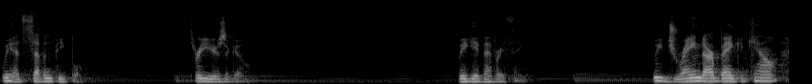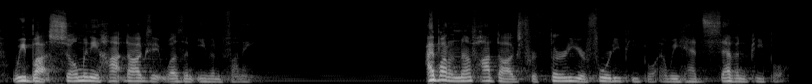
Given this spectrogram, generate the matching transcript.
We had seven people three years ago. We gave everything. We drained our bank account. We bought so many hot dogs, it wasn't even funny. I bought enough hot dogs for 30 or 40 people, and we had seven people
